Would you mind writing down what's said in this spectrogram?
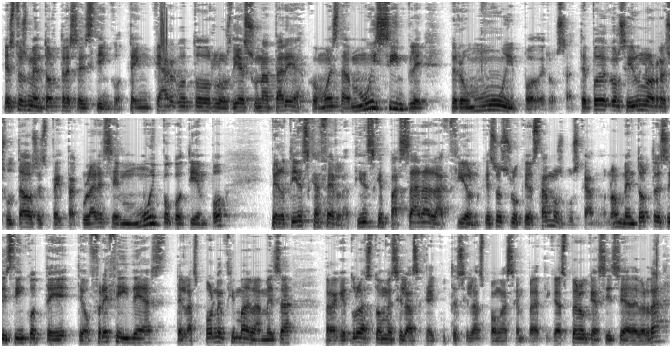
Esto es Mentor 365. Te encargo todos los días una tarea como esta, muy simple, pero muy poderosa. Te puede conseguir unos resultados espectaculares en muy poco tiempo, pero tienes que hacerla, tienes que pasar a la acción, que eso es lo que estamos buscando, ¿no? Mentor 365 te, te ofrece ideas, te las pone encima de la mesa para que tú las tomes y las ejecutes y las pongas en práctica. Espero que así sea de verdad.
